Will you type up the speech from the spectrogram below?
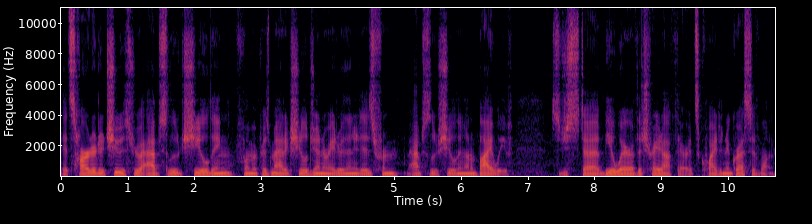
It's harder to chew through absolute shielding from a prismatic shield generator than it is from absolute shielding on a biweave. So just uh, be aware of the trade off there. It's quite an aggressive one.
